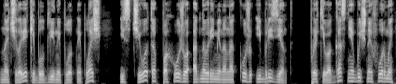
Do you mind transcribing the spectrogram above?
На человеке был длинный плотный плащ из чего-то похожего одновременно на кожу и брезент, противогаз необычной формы,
